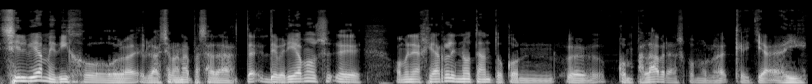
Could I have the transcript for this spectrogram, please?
Silvia me dijo la, semana pasada, deberíamos eh, homenajearle no tanto con, eh, con palabras como la que ya hay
